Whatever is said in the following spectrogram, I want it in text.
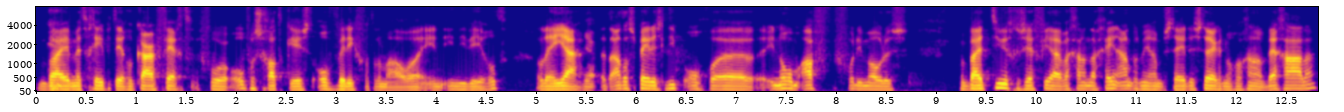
waar je met GP tegen elkaar vecht voor of een schatkist of weet ik wat allemaal eh, in, in die wereld. Alleen ja, Ja. het aantal spelers liep onge- eh, enorm af voor die modus. Waarbij het team heeft gezegd van ja, we gaan daar geen aandacht meer aan besteden. Sterker nog, we gaan hem weghalen.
